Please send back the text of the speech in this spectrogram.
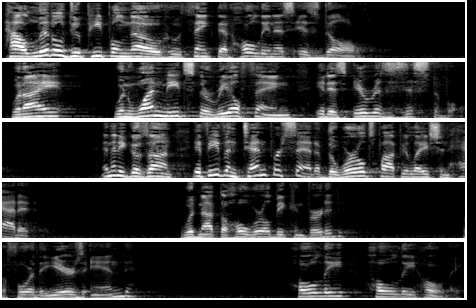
How little do people know who think that holiness is dull. When I, when one meets the real thing, it is irresistible. And then he goes on, if even 10% of the world's population had it, would not the whole world be converted before the year's end? Holy, holy, holy.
